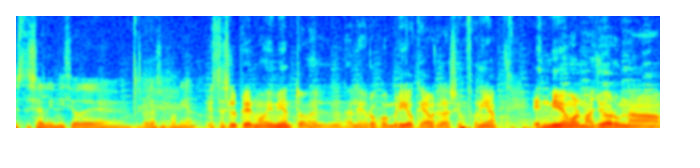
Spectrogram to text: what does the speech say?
¿Este es el inicio de, la sinfonía? Este es el primer movimiento, el alegro con brío que abre la sinfonía, en mi bemol mayor, una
